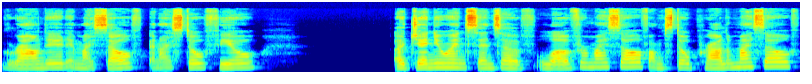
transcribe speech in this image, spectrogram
grounded in myself and I still feel a genuine sense of love for myself. I'm still proud of myself.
